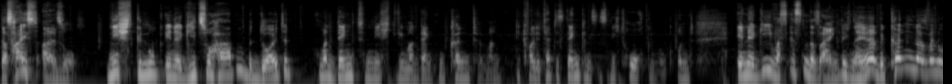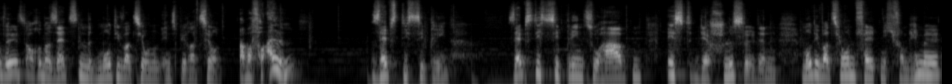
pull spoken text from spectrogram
Das heißt also, nicht genug Energie zu haben, bedeutet, man denkt nicht, wie man denken könnte. Man, die Qualität des Denkens ist nicht hoch genug. Und Energie, was ist denn das eigentlich? Naja, wir können das, wenn du willst, auch übersetzen mit Motivation und Inspiration. Aber vor allem Selbstdisziplin. Selbstdisziplin zu haben, ist der Schlüssel, denn Motivation fällt nicht vom Himmel,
